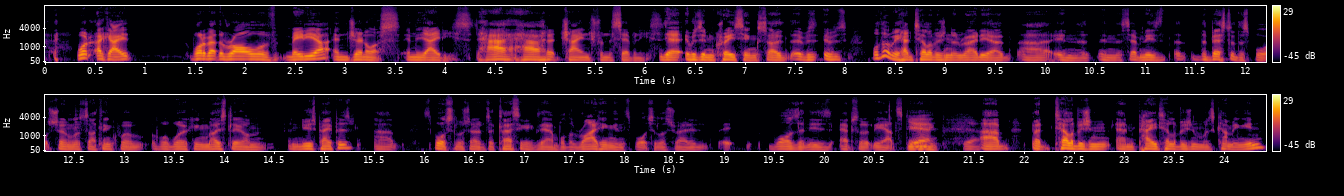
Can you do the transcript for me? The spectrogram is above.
what? Okay. What about the role of media and journalists in the 80s? How, how had it changed from the 70s? Yeah, it was increasing. So it was. It was. Although we had television and radio uh, in the in the seventies, the best of the sports journalists, I think, were were working mostly on newspapers. Uh, Sports Illustrated was a classic example. The writing in Sports Illustrated it was and is absolutely outstanding. Yeah. Um, but television and pay television was coming in.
